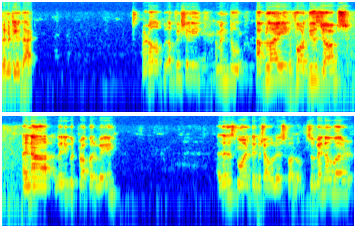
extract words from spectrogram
Let me tell you that. And officially i mean to apply for these jobs in a very good proper way there is a small trick which I always follow. So whenever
